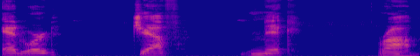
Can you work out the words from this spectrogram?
Edward, Jeff, Nick, Rob.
